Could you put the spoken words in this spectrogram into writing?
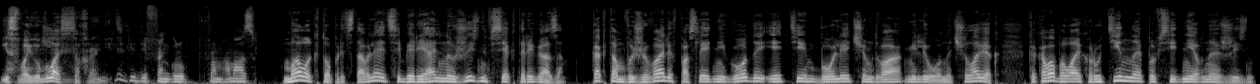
и свою власть сохранить. Мало кто представляет себе реальную жизнь в секторе Газа. Как там выживали в последние годы эти более чем 2 миллиона человек? Какова была их рутинная повседневная жизнь?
